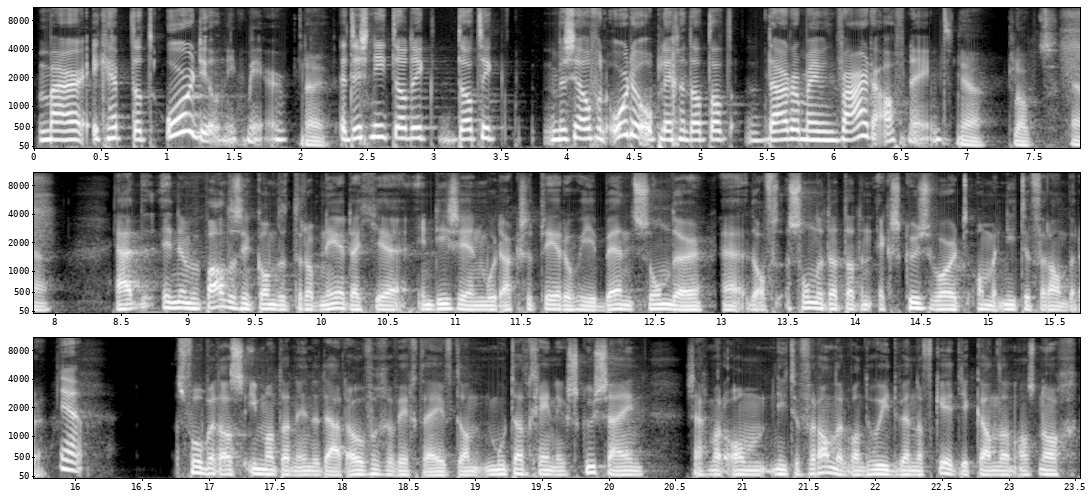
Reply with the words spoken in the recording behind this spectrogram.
Maar ik heb dat oordeel niet meer. Nee, Het is niet dat ik, dat ik mezelf een oordeel opleg... en dat dat daardoor mijn waarde afneemt. ja, klopt. Ja. Ja, in een bepaalde zin komt het erop neer dat je in die zin moet accepteren hoe je bent zonder, eh, of zonder dat dat een excuus wordt om het niet te veranderen. Ja. Als voorbeeld, als iemand dan inderdaad overgewicht heeft, dan moet dat geen excuus zijn zeg maar, om niet te veranderen. Want hoe je het bent of keert, je kan dan alsnog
